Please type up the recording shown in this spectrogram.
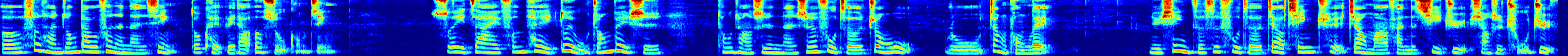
而社团中大部分的男性都可以背到二十五公斤。所以在分配队伍装备时，通常是男生负责重物，如帐篷类；女性则是负责较轻却较麻烦的器具，像是厨具。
